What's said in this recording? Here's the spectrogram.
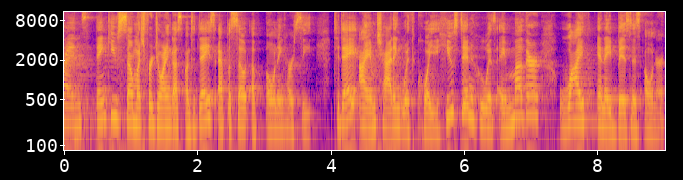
friends. Thank you so much for joining us on today's episode of Owning Her Seat. Today, I am chatting with Koya Houston, who is a mother, wife, and a business owner.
